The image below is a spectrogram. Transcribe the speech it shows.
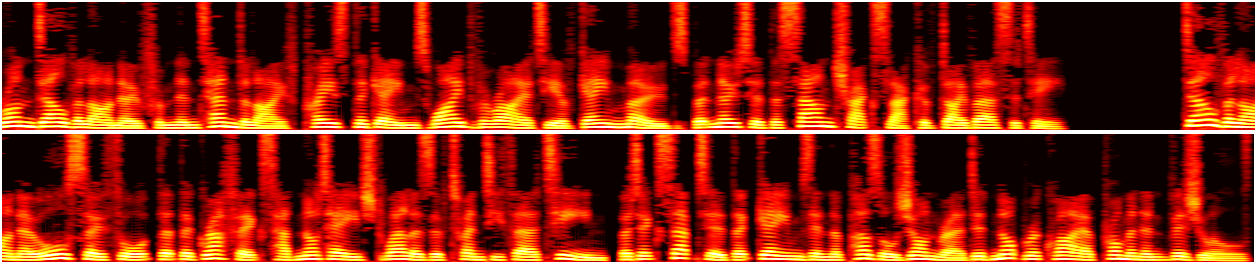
Ron Delvillano from Nintendolife praised the game's wide variety of game modes but noted the soundtrack's lack of diversity. Delvillano also thought that the graphics had not aged well as of 2013, but accepted that games in the puzzle genre did not require prominent visuals.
